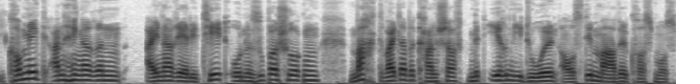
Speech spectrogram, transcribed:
Die Comic-Anhängerin einer Realität ohne Superschurken macht weiter Bekanntschaft mit ihren Idolen aus dem Marvel-Kosmos.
